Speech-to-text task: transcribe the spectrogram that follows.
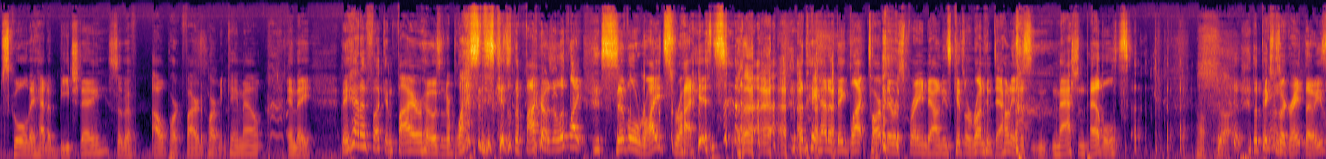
school they had a beach day, so the Iowa Park Fire Department came out and they they had a fucking fire hose and they're blasting these kids with the fire hose. It looked like civil rights riots. but they had a big black tarp they were spraying down and these kids were running down and just mashing pebbles. Oh god, the pictures are great though. He's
